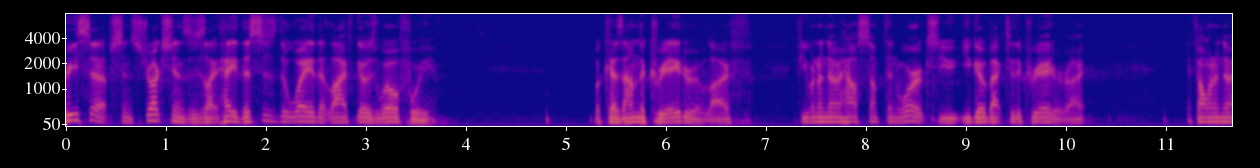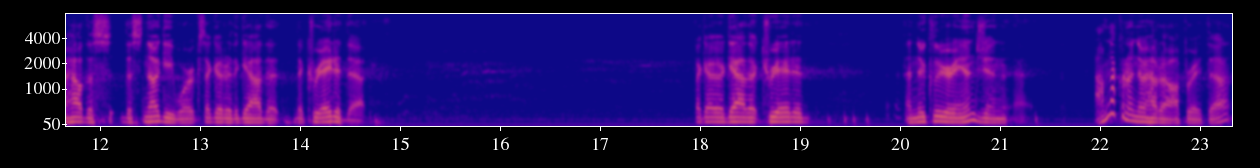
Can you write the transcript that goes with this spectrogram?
precepts, instructions. He's like, hey, this is the way that life goes well for you. Because I'm the creator of life. If you want to know how something works, you, you go back to the creator, right? If I want to know how the, the Snuggie works, I go to the guy that, that created that. If I go to a guy that created a nuclear engine, I'm not going to know how to operate that.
